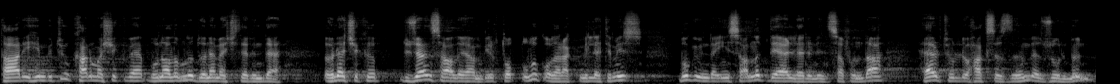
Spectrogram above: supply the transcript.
Tarihin bütün karmaşık ve bunalımlı dönemeçlerinde öne çıkıp düzen sağlayan bir topluluk olarak milletimiz bugün de insanlık değerlerinin safında her türlü haksızlığın ve zulmün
